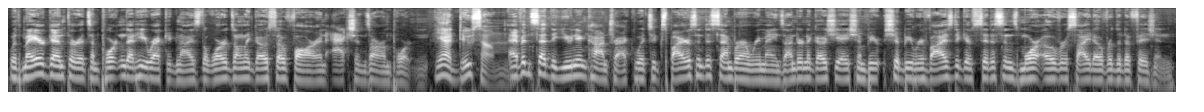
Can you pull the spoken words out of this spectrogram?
With Mayor Ginther, it's important that he recognize the words only go so far and actions are important. Yeah, do something. Evans said the union contract, which expires in December and remains under negotiation, be, should be revised to give citizens more oversight over the division.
